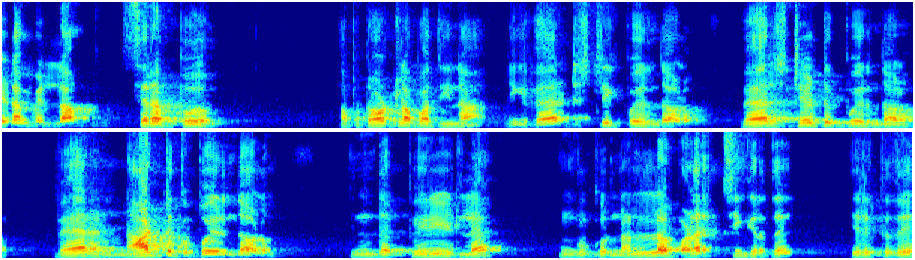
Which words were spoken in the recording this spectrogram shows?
இடமெல்லாம் சிறப்பு. அப்போ டோட்டலாக பார்த்தீங்கன்னா நீங்கள் வேற டிஸ்ட்ரிக்ட் போயிருந்தாலும் வேற ஸ்டேட்டுக்கு போயிருந்தாலும் வேற நாட்டுக்கு போயிருந்தாலும் இந்த பீரியட்ல உங்களுக்கு ஒரு நல்ல வளர்ச்சிங்கிறது இருக்குது.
